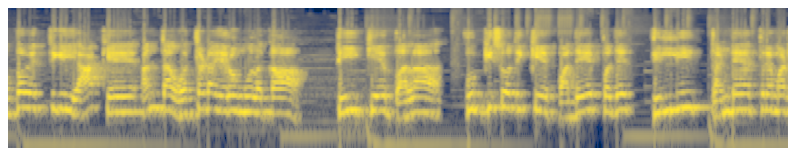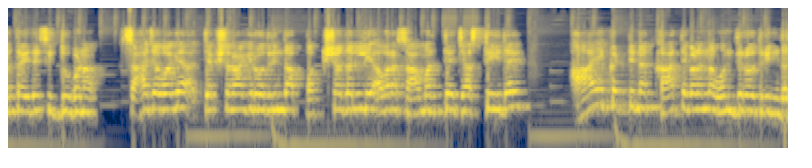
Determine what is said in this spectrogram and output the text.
ಒಬ್ಬ ವ್ಯಕ್ತಿಗೆ ಯಾಕೆ ಅಂತ ಒತ್ತಡ ಇರೋ ಮೂಲಕ ಟೀಕೆ ಬಲ ಕುಗ್ಗಿಸೋದಿಕ್ಕೆ ಪದೇ ಪದೇ ದಿಲ್ಲಿ ದಂಡಯಾತ್ರೆ ಮಾಡ್ತಾ ಇದೆ ಸಿದ್ದು ಬಣ. ಸಹಜವಾಗಿ ಅಧ್ಯಕ್ಷರಾಗಿರೋದ್ರಿಂದ ಪಕ್ಷದಲ್ಲಿ ಅವರ ಸಾಮರ್ಥ್ಯ ಜಾಸ್ತಿ ಇದೆ. ಆಯಕಟ್ಟಿನ ಖಾತೆಗಳನ್ನ ಹೊಂದಿರೋದ್ರಿಂದ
